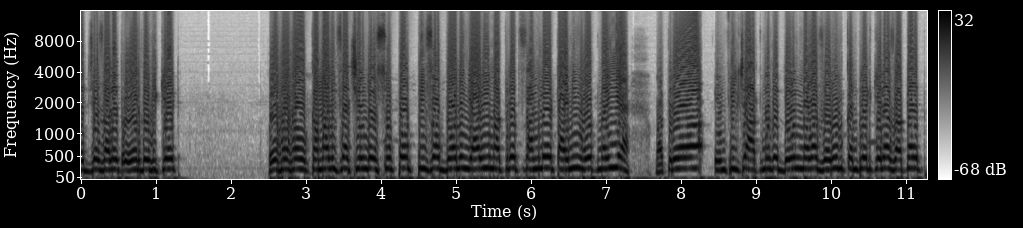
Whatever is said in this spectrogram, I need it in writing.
सज्ज झालेत ओव्हर द विकेट हो हो हो कमालीचा चेंडू सुपर पीस ऑफ बॉलिंग यावेळी मात्र चांगलं टायमिंग होत नाहीये. मात्र इनफिल्डच्या आतमध्ये दोन धावा जरूर कंप्लीट केल्या जात आहेत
